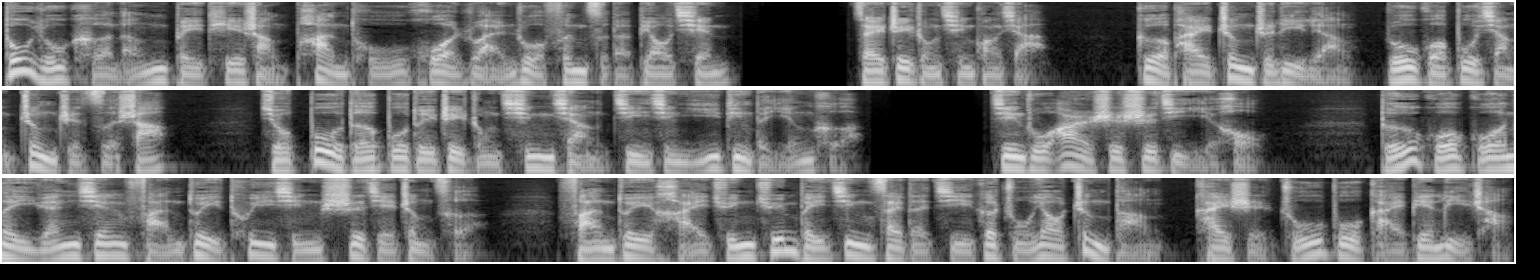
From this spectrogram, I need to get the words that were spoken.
都有可能被贴上叛徒或软弱分子的标签。在这种情况下，各派政治力量如果不想政治自杀，就不得不对这种倾向进行一定的迎合。进入二十世纪以后，德国国内原先反对推行世界政策、反对海军军备竞赛的几个主要政党开始逐步改变立场。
